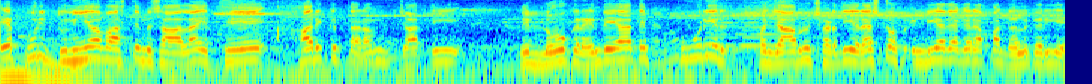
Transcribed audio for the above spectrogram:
ਇਹ ਪੂਰੀ ਦੁਨੀਆ ਵਾਸਤੇ ਮਿਸਾਲ ਹੈ, ਇੱਥੇ ਹਰ ਇੱਕ ਧਰਮ, ਜਾਤੀ ਦੇ ਲੋਕ ਰਹਿੰਦੇ ਆ ਤੇ ਪੂਰੇ ਪੰਜਾਬ ਨੂੰ ਛੱਡਦੀ ਹੈ। ਰੈਸਟ ਆਫ ਇੰਡੀਆ ਦੇ ਅਗਰ ਆਪਾਂ ਗੱਲ ਕਰੀਏ,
